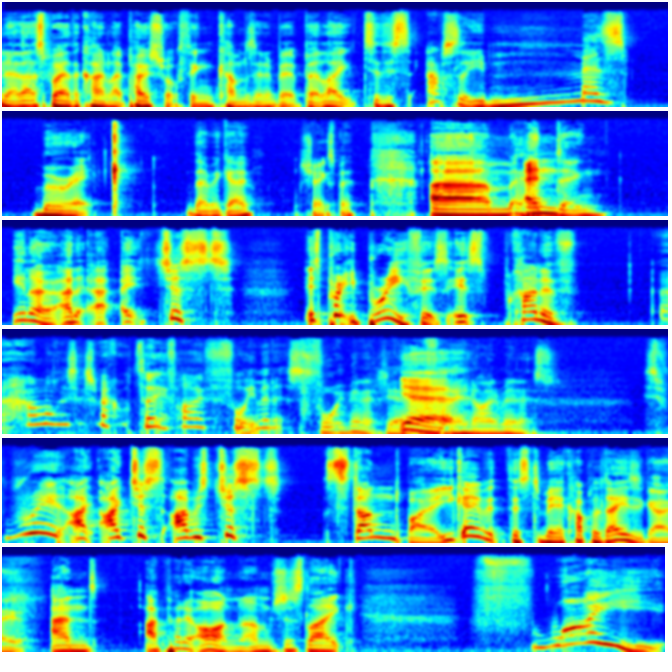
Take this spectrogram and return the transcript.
know, that's where the kind of like post rock thing comes in a bit, but like to this absolutely mesmeric. There we go, Shakespeare. Um, ending, you know, and it, it just it's pretty brief. It's it's kind of how long is this record? 35, 40 minutes. Forty minutes. Yeah. Yeah. Thirty-nine minutes. It's really. I, I just I was just stunned by it. You gave it this to me a couple of days ago, and I put it on. I'm just like, why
